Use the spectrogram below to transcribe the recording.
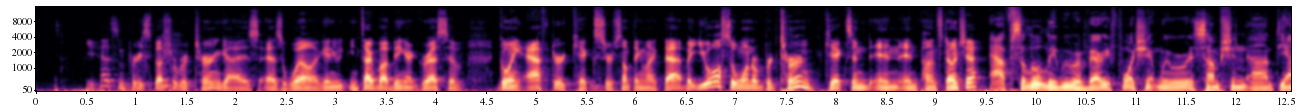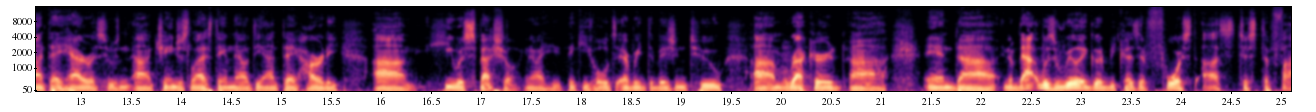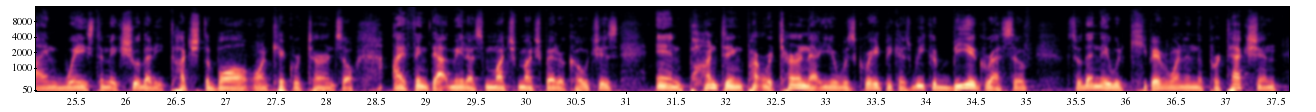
You've had some pretty special return guys as well. Again, you can talk about being aggressive, going after kicks or something like that, but you also want to return kicks and, and, and punts, don't you? Absolutely. We were very fortunate. We were at Assumption. Um, Deontay Harris, who's uh, changed his last name now, Deontay Hardy. Um, he was special. You know, I think he holds every Division two um, record, uh, and uh, you know that was really good because it forced us just to find ways to make sure that he touched the ball on kick return. So I think that made us much much better coaches. And punting, punt return that year was great because we could be aggressive. So then they would keep everyone in the protection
